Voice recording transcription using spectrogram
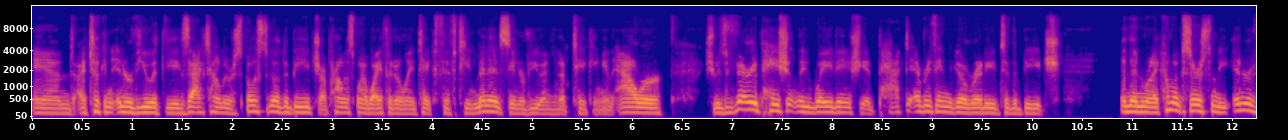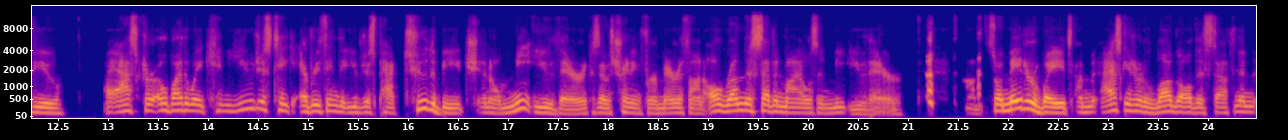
and I took an interview at the exact time we were supposed to go to the beach. I promised my wife it'd only take 15 minutes. The interview ended up taking an hour. She was very patiently waiting. She had packed everything to go ready to the beach. And then when I come upstairs from the interview, I ask her, Oh, by the way, can you just take everything that you've just packed to the beach and I'll meet you there? Because I was training for a marathon. I'll run the seven miles and meet you there. um, so I made her wait. I'm asking her to lug all this stuff. And then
